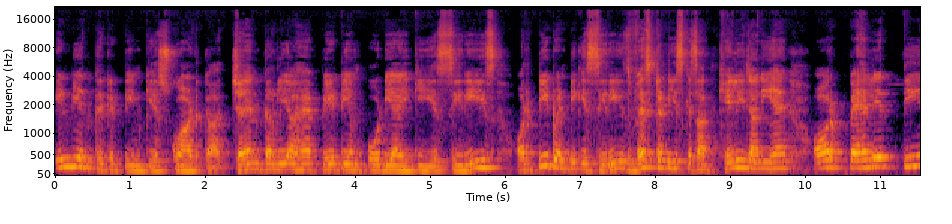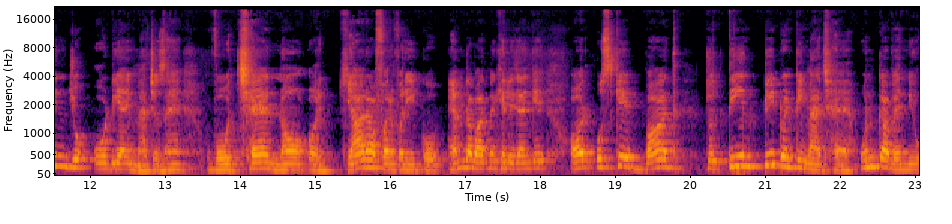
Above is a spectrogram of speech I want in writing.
इंडियन क्रिकेट टीम के स्क्वाड का चयन कर लिया है। पेटीएम ओडीआई की ये सीरीज़ और टी ट्वेंटी की सीरीज़ वेस्ट इंडीज के साथ खेली जानी है और पहले तीन जो ओडीआई मैचेस हैं, वो छः नौ और ग्यारह फरवरी को अहमदाबाद में खेले जाएँगे और उसके बाद जो तीन टी ट्वेंटी मैच है उनका वेन्यू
